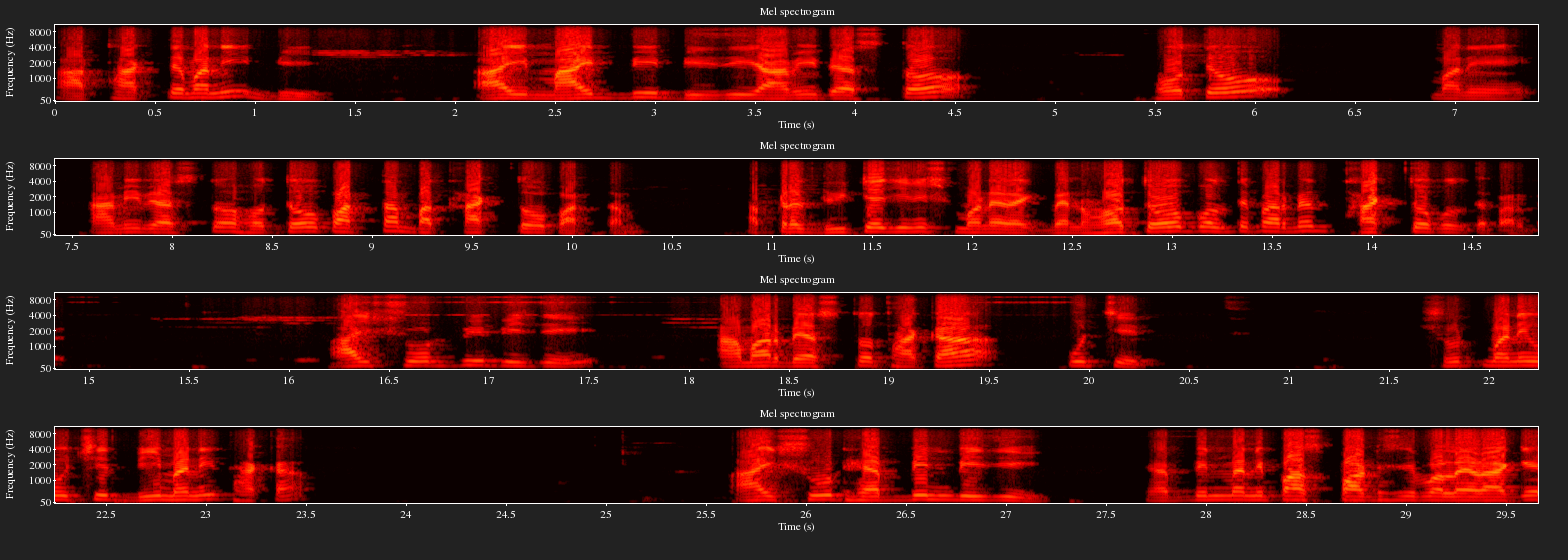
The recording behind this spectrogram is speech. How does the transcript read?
আর থাকতে মানি be. I might be busy আমি ব্যস্ত হতেও মানে আমি ব্যস্ত, হতেও পারতাম বা থাকতেও পারতাম। আপনারা দুইটা জিনিস মনে রাখবেন, হতেও বলতে পারবেন, থাকতেও বলতে পারবেন। আই শুড বি বিজি আমার ব্যস্ত থাকা উচিত। শুড মানে উচিত বি মানে থাকা। I should have been busy have been মানে পাস পার্টিসিপল এর আগে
